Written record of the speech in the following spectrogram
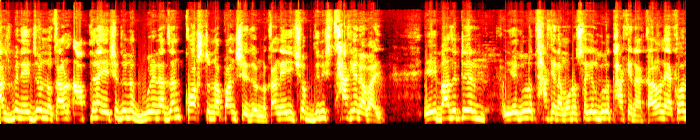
আসবেন এই জন্য, কারণ আপনারা এসে জন্য ঘুরে না যান, কষ্ট না পান সেজন্য। কারণ এইসব জিনিস থাকে না ভাই। এই বাজেটের এগুলো থাকে না মোটরসাইকেলগুলো থাকে না। কারণ এখন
